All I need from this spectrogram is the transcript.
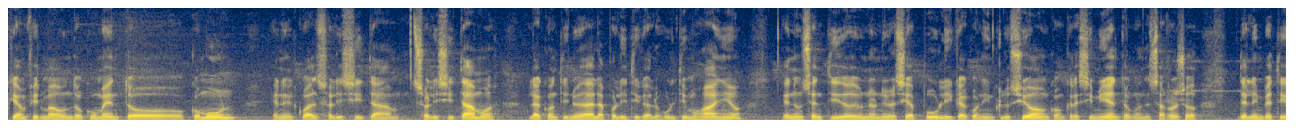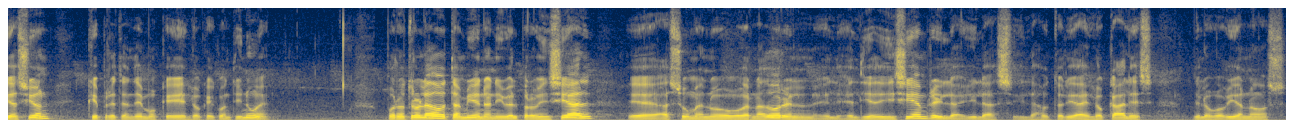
que han firmado un documento común en el cual solicitamos la continuidad de la política de los últimos años en un sentido de una universidad pública con inclusión, con crecimiento, con desarrollo de la investigación, que pretendemos que es lo que continúe. Por otro lado, también a nivel provincial, eh, asume el nuevo gobernador el, 10 de diciembre y, las, autoridades locales de los gobiernos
